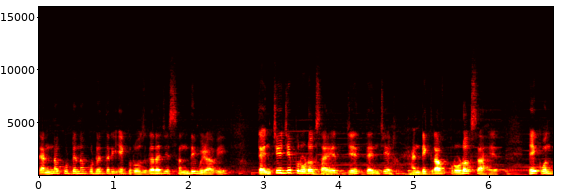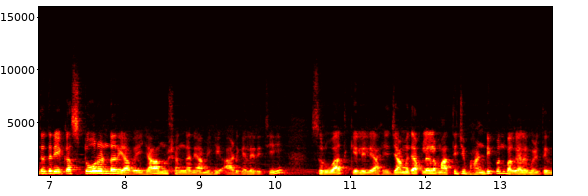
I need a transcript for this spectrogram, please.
त्यांना कुठे ना कुठेतरी एक रोजगाराची संधी मिळावी. त्यांचे जे प्रोडक्ट्स आहेत जे त्यांचे हँडीक्राफ्ट प्रोडक्ट्स आहेत हे कोणत्या तरी एका स्टोर अंडर यावे. ह्या अनुषंगाने आम्ही ही आर्ट गॅलरीची सुरुवात केलेली आहे ज्यामध्ये आपल्याला मातीची भांडी पण बघायला मिळतील.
